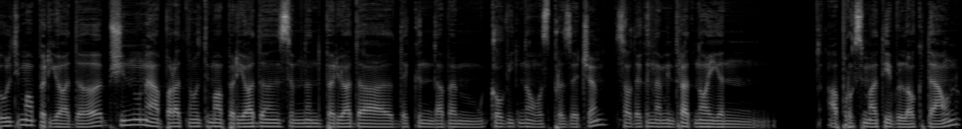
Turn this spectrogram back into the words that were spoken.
ultima perioadă, și nu neapărat în ultima perioadă, însemnând perioada de când avem COVID-19 sau de când am intrat noi în aproximativ lockdown,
